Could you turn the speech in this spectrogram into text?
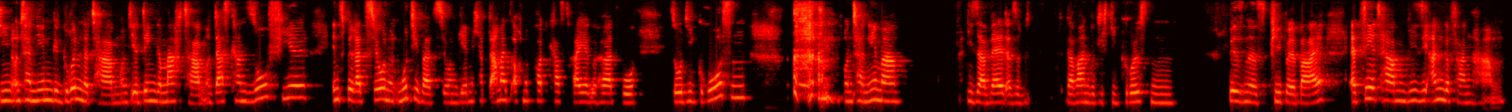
die ein Unternehmen gegründet haben und ihr Ding gemacht haben. Und das kann so viel Inspiration und Motivation geben. Ich habe damals auch eine Podcast-Reihe gehört, wo so die großen Unternehmer dieser Welt, also da waren wirklich die größten Business People bei, erzählt haben, wie sie angefangen haben.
